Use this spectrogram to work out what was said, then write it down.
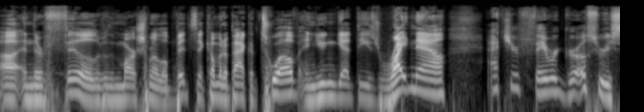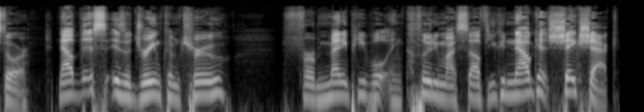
uh, and they're filled with marshmallow bits. They come in a pack of 12, and you can get these right now at your favorite grocery store. Now, this is a dream come true for many people, including myself. You can now get Shake Shack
